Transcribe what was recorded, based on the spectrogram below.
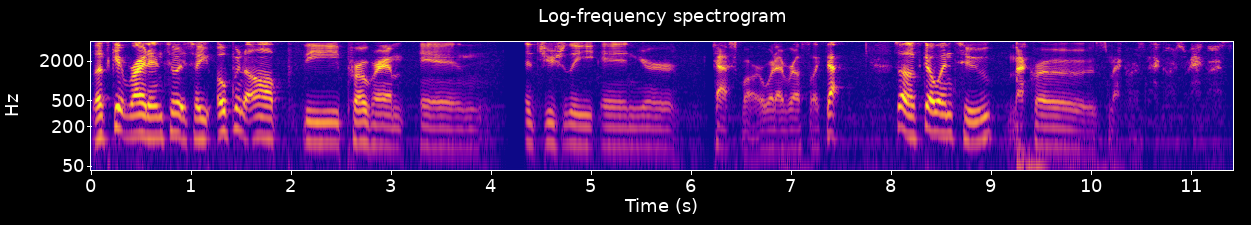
let's get right into it. So you open up the program and it's usually in your taskbar or whatever else like that. So let's go into macros, macros, macros, macros.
